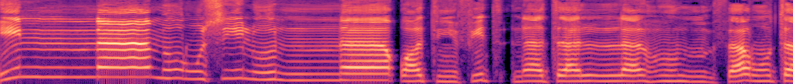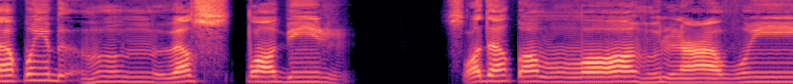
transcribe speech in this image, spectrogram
إنا مرسل الناقة فتنة لهم فارتقبهم واصطبر. صدق الله العظيم.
